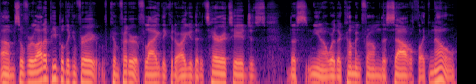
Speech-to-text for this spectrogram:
Um, so for a lot of people, the Confederate Confederate flag, they could argue that it's heritage. It's the you know where they're coming from, the South. Like no,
